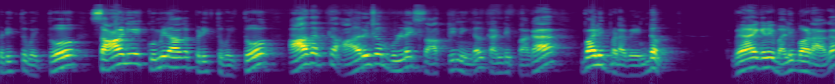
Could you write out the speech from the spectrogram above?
பிடித்து வைத்தோ சாணியை குமிழாக பிடித்து வைத்தோ அதற்கு அருகம்புல்லை சாத்தி நீங்கள் கண்டிப்பாக வழிபட வேண்டும். விநாயகரை வழிபாடாக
